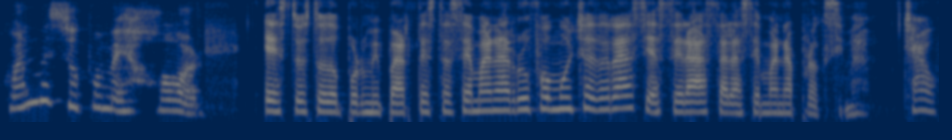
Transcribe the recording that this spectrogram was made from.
¿cuál me supo mejor? Esto es todo por mi parte esta semana, Rufo. Muchas gracias. Será hasta la semana próxima. Chao.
